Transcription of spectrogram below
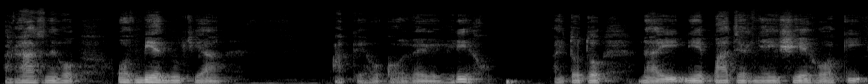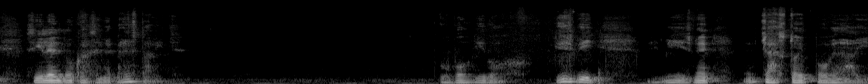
a rázneho odmiernutia akéhokoľvek hriechu. Aj toto najnepáternejšieho, aký si len dokážeme predstaviť ubohý Boh. Ježby, my sme často aj povedali,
